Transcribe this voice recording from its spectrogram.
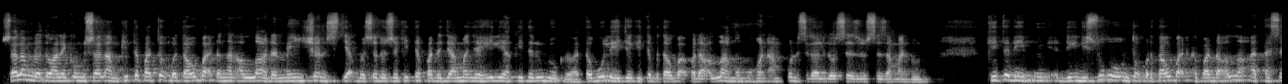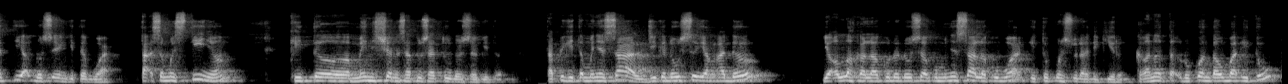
Salam Dr. Waalaikumsalam. Kita patut bertaubat dengan Allah dan mention setiap dosa-dosa kita pada zaman jahiliah kita dulu ke? Atau boleh je kita bertaubat pada Allah memohon ampun segala dosa-dosa zaman dulu? Kita di, di, disuruh untuk bertaubat kepada Allah atas setiap dosa yang kita buat. Tak semestinya kita mention satu-satu dosa kita. Tapi kita menyesal jika dosa yang ada, Ya Allah kalau aku ada dosa aku menyesal aku buat, itu pun sudah dikira. Kerana rukun taubat itu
